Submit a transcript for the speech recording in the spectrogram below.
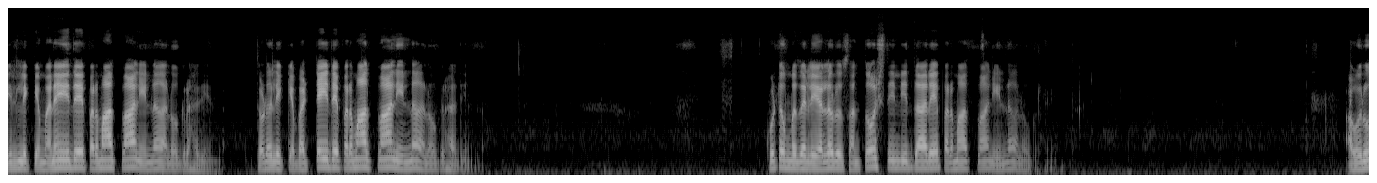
ಇರಲಿಕ್ಕೆ ಮನೆ ಇದೆ ಪರಮಾತ್ಮ, ನಿನ್ನ ಅನುಗ್ರಹದಿಂದ. ತೊಡಲಿಕ್ಕೆ ಬಟ್ಟೆ ಇದೆ ಪರಮಾತ್ಮ, ನಿನ್ನ ಅನುಗ್ರಹದಿಂದ. ಕುಟುಂಬದಲ್ಲಿ ಎಲ್ಲರೂ ಸಂತೋಷದಿಂದಿದ್ದಾರೆ ಪರಮಾತ್ಮ, ನಿನ್ನ ಅನುಗ್ರಹದಿಂದ. ಅವರು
